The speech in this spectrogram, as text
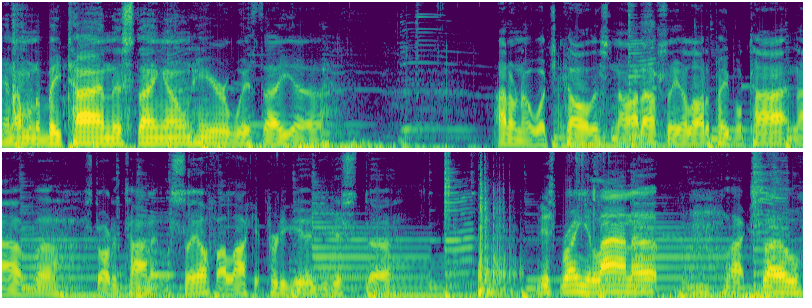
And I'm gonna be tying this thing on here with a, uh, I don't know what you call this knot. I've seen a lot of people tie it and I've uh, started tying it myself. I like it pretty good. You just uh, just bring your line up like so.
